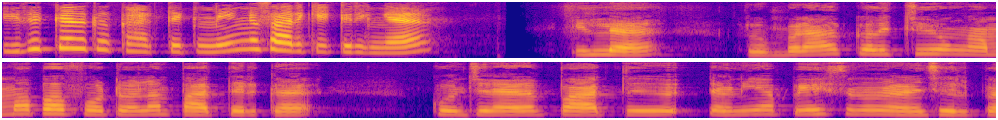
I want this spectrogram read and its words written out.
இதுக்கு எதுக்கு கார்த்திக்? நீங்கள் சாரி கேட்குறீங்க இல்லை ரொம்ப நாள் கழித்து உங்கள் அம்மா அப்பா ஃபோட்டோலாம் பார்த்துருக்க. கொஞ்ச நேரம் பார்த்து தனியாக பேசணும்னு நினச்சிருப்ப.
